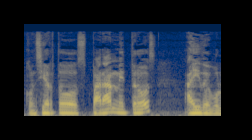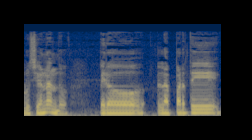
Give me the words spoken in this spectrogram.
con ciertos parámetros, ha ido evolucionando. Pero la parte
